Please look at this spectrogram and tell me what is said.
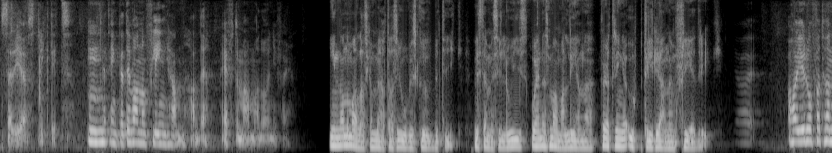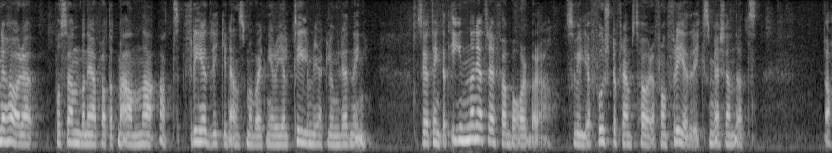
seriöst riktigt. Jag tänkte att det var någon fling han hade efter mamma då ungefär. Innan de alla ska mötas i Oves guldbutik bestämmer sig Louise och hennes mamma Lena för att ringa upp till grannen Fredrik. Jag har ju då fått hunnit höra på söndag när jag har pratat med Anna att Fredrik är den som har varit ner och hjälpt till med hjärt-lungräddning. Så jag tänkte att innan jag träffar Barbara så vill jag först och främst höra från Fredrik som jag kände att ja,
